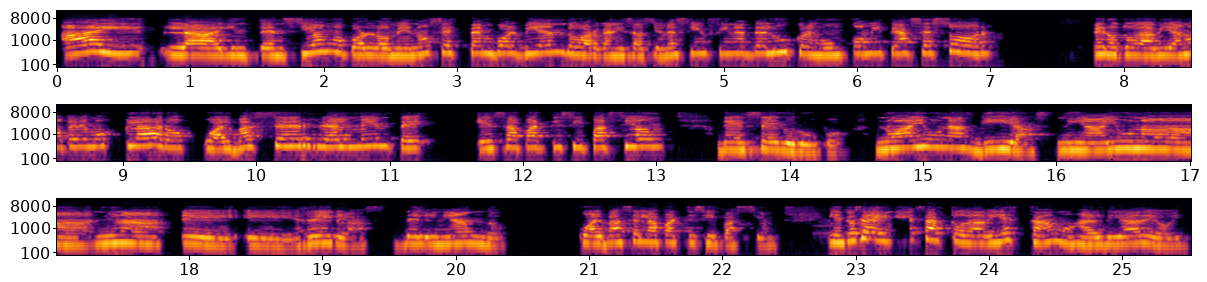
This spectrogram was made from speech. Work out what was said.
hay la intención o por lo menos se está envolviendo a organizaciones sin fines de lucro en un comité asesor, pero todavía no tenemos claro cuál va a ser realmente esa participación de ese grupo. No hay unas guías ni hay una, ni eh, eh, reglas delineando cuál va a ser la participación. Y entonces en esas todavía estamos al día de hoy.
